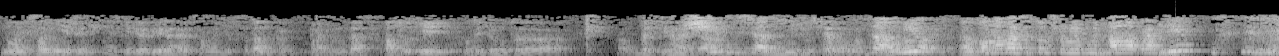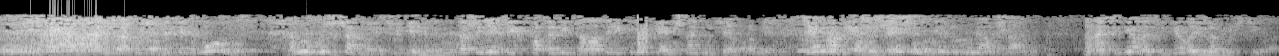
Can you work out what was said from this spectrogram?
но они сложнее женщины, если ее оберегают, она надеется, да, ну как правильно, да, а тут ей вот эти вот э, достигать. Вообще не связано не связано. Да, у нее э, волноваться о том, что у нее будет мало проблем, она не захочет идти к Богу. Да ну вы сейчас были свидетелями. Даже если их посадить в золотые клетки, они же найдут себе проблемы. Те проблемы женщины между двумя ушами. Она сидела, сидела и загрустила.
